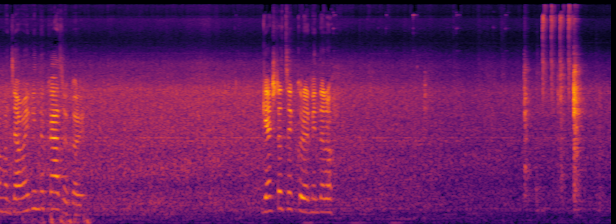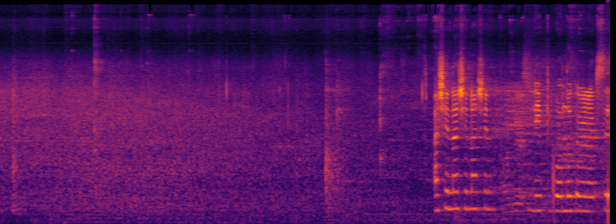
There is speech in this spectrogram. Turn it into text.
আমার জামাই কিন্তু কাজও করে। গ্যাসটা চেক করে নি, ধরো। আসেন আসেন আসেন। লিফট বন্ধ করে রাখছে।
